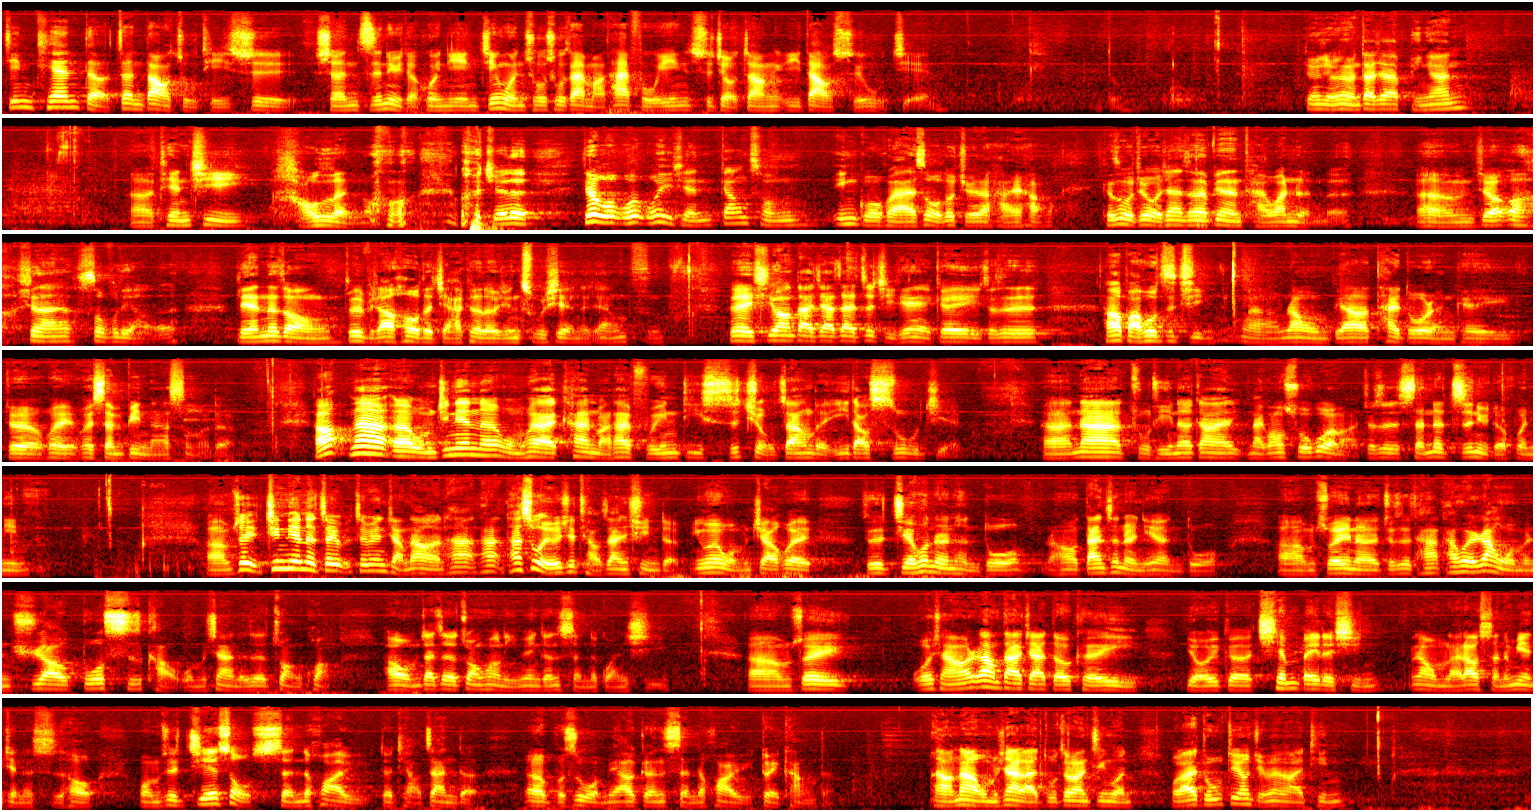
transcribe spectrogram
今天的正道主题是神子女的婚姻。经文出处在马太福音十九章一到十五节。弟兄姐妹们，大家平安。呃，天气好冷哦，我觉得，就我我我以前刚从英国回来的时候，我都觉得还好。可是我觉得我现在真的变成台湾人了，嗯，就哦，现在受不了了，连那种就是比较厚的夹克都已经出现了这样子。所以希望大家在这几天也可以就是好好保护自己，啊，让我们不要太多人可以就会会生病啊什么的。好，那呃，我们今天呢，我们会来看马太福音第十九章的一到十五节，呃，那主题呢，刚才乃光说过了嘛，就是神的子女的婚姻，啊、所以今天的这这边讲到呢，它它它是会有一些挑战性的，因为我们教会就是结婚的人很多，然后单身的人也很多，嗯、所以呢，就是它它会让我们需要多思考我们现在的这个状况，还有我们在这个状况里面跟神的关系，嗯、所以我想要让大家都可以。有一个谦卑的心，让我们来到神的面前的时候，我们是接受神的话语的挑战的，而不是我们要跟神的话语对抗的。好，那我们现在来读这段经文，我来读，弟兄姐妹们来听。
